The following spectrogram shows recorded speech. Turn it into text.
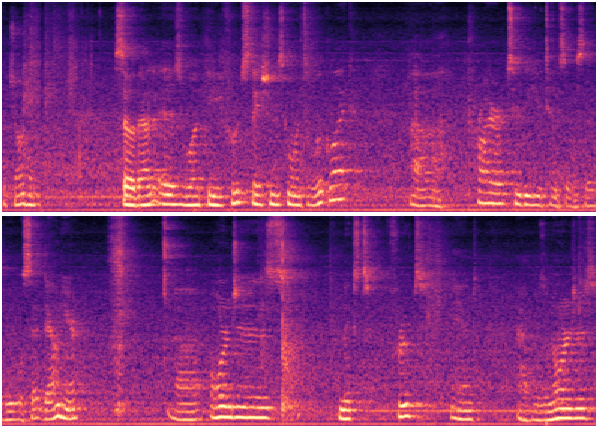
put you on hold. So that is what the fruit station is going to look like uh, prior to the utensils that we will set down here. Uh, oranges, mixed fruit, and apples and oranges.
